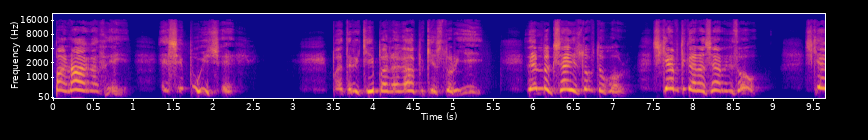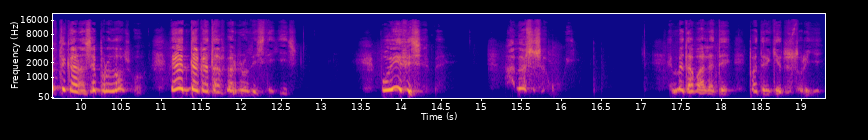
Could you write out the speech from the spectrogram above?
Πανάγαθε, εσύ που είσαι. Πατρική Παναγάπη και στοργή. Δεν με ξέρεις το φτωχό. Σκέφτηκα να σε αρνηθώ. Σκέφτηκα να σε προδώσω. Δεν τα καταφέρνω δυστυχής. Βοήθησε με. αμέσως ακούει. Ε, μεταβάλλεται η πατρική του στοργή.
